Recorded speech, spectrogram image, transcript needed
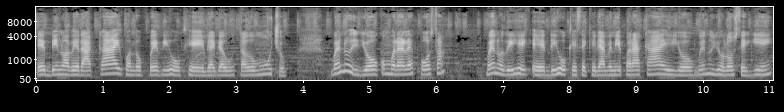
él vino a ver acá y cuando fue dijo que le había gustado mucho. Bueno, y yo como era la esposa, bueno, dije, él dijo que se quería venir para acá y yo, bueno, yo lo seguí.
